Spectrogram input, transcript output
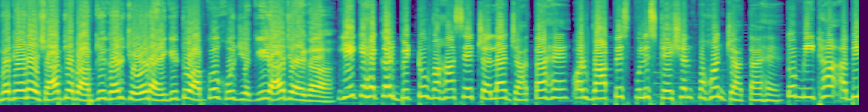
वडेरे साहब जब आपके घर चोर आएँगे तो आपको खुद यकीन आ जाएगा। ये कहकर बिट्टू वहाँ से चला जाता है और वापस पुलिस स्टेशन पहुँच जाता है। तो मीठा अभी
